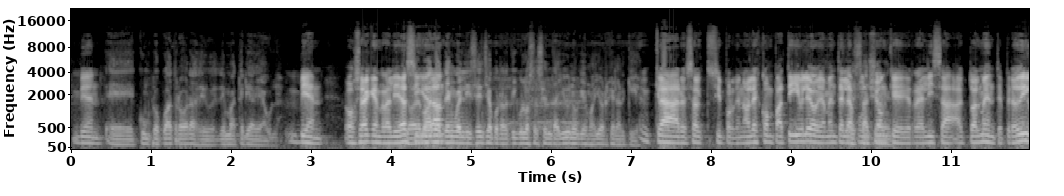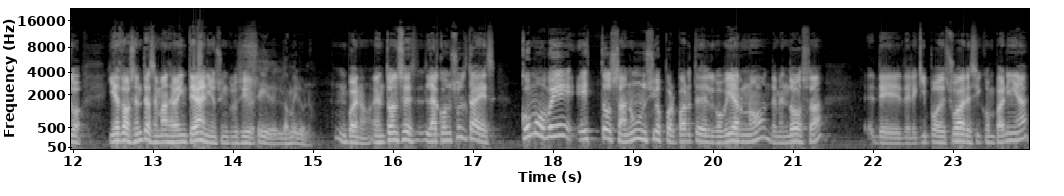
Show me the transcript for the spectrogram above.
Bien. Eh, cumplo cuatro horas de, materia de aula. Bien. O sea que en realidad sigue dando... tengo en licencia por artículo 61, que es mayor jerarquía. Claro, exacto, sí, porque no le es compatible, obviamente, la función que realiza actualmente. Pero digo, y es docente hace más de 20 años, inclusive. Sí, del 2001. Bueno, entonces la consulta es, ¿cómo ve estos anuncios por parte del gobierno de Mendoza, del equipo de Suárez y compañía,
